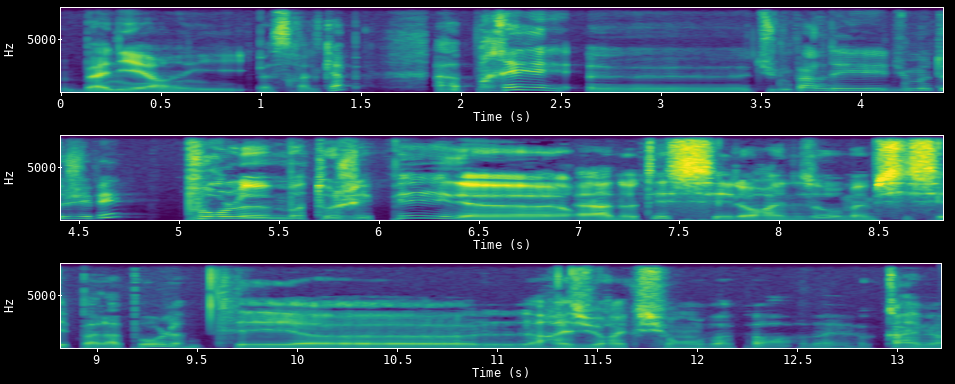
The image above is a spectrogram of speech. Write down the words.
bannière il passera le cap. Après, tu nous parles des- du MotoGP? Pour le MotoGP, euh, à noter, c'est Lorenzo, même si c'est pas la pole. C'est euh, la résurrection. On va pas quand même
